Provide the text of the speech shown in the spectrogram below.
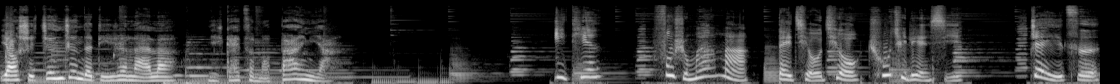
要是真正的敌人来了，你该怎么办呀？一天，负鼠妈妈带球球出去练习。这一次。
